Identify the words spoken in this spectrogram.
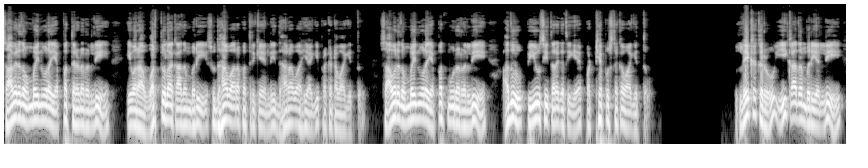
ಸಾವಿರದ ಒಂಬೈನೂರ ಎಪ್ಪತ್ತೆರಡರಲ್ಲಿ ಇವರ ವರ್ತುಲ ಕಾದಂಬರಿ ಸುಧಾವಾರ ಪತ್ರಿಕೆಯಲ್ಲಿ ಧಾರಾವಾಹಿಯಾಗಿ ಪ್ರಕಟವಾಗಿತ್ತು. ಸಾವಿರದ ಒಂಬೈನೂರ ಎಪ್ಪತ್ತ್ಮೂರರಲ್ಲಿ ಅದು ಪಿಯುಸಿ ತರಗತಿಗೆ ಪಠ್ಯಪುಸ್ತಕವಾಗಿತ್ತು. ಲೇಖಕರು ಈ ಕಾದಂಬರಿಯಲ್ಲಿ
